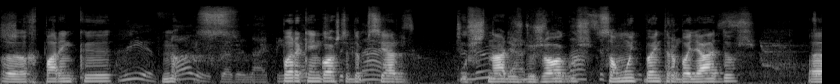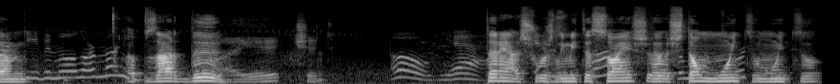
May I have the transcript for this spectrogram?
uh, reparem que, não, para quem gosta de apreciar os cenários dos jogos, são muito bem trabalhados, um, apesar de terem as suas limitações, uh, estão muito, muito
